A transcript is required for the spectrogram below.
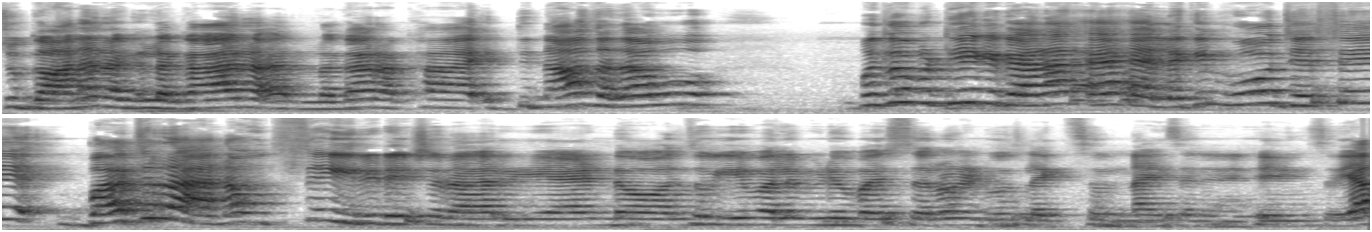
जो गाना लगा लगा रखा है, इतना ज़्यादा वो मतलब ठीक है गाना है, है लेकिन वो जैसे बज रहा है ना उससे इरिटेशन आ रही है एंड ऑल्सो ये वाला वीडियो बाय सरोन it was like so nice and entertaining so yeah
